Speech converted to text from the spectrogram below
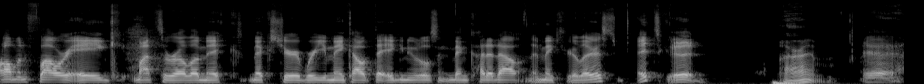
almond flour, egg, mozzarella mix mixture where you make out the egg noodles and then cut it out and then make your layers. It's good. All right. Yeah.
